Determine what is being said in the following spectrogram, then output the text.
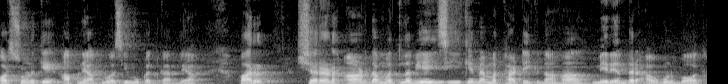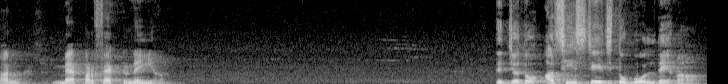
ਔਰ ਸੁਣ ਕੇ ਆਪਣੇ ਆਪ ਨੂੰ ਅਸੀਂ ਮੁਕਤ ਕਰ ਲਿਆ। ਪਰ ਸ਼ਰਣ ਆਣ ਦਾ ਮਤਲਬ ਇਹੀ ਸੀ ਕਿ ਮੈਂ ਮੱਥਾ ਟੇਕਦਾ ਹਾਂ, ਮੇਰੇ ਅੰਦਰ ਅਵਗੁਣ ਬਹੁਤ ਹਨ ਮੈਂ ਪਰਫੈਕਟ ਨਹੀਂ ਹਾਂ। ਤੇ ਜਦੋਂ ਅਸੀਂ ਸਟੇਜ ਤੋਂ ਬੋਲਦੇ ਹਾਂ,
